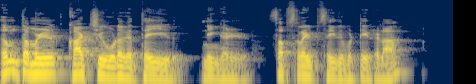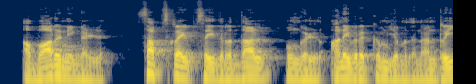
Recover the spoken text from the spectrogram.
எம் தமிழ் காட்சி ஊடகத்தை நீங்கள் சப்ஸ்கிரைப் செய்து விட்டீர்களா அவ்வாறு நீங்கள் சப்ஸ்கிரைப் செய்திருந்தால் உங்கள் அனைவருக்கும் எமது நன்றி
